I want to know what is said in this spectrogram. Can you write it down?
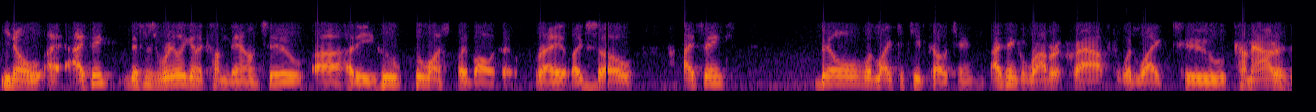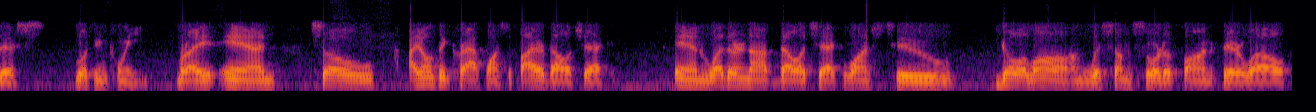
you know, I, I think this is really going to come down to uh, Huddy, who who wants to play ball with who, right? Like, so I think Bill would like to keep coaching. I think Robert Kraft would like to come out of this looking clean, right? And so I don't think Kraft wants to fire Belichick. And whether or not Belichick wants to go along with some sort of fond farewell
